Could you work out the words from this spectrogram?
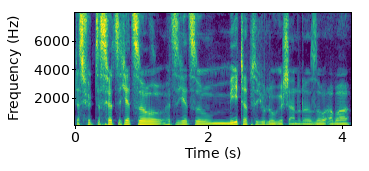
das, fühlt, das hört sich jetzt so, hört sich jetzt so metapsychologisch an oder so, aber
